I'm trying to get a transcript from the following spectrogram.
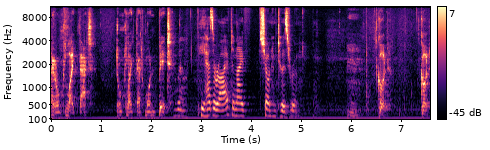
I don't like that. Don't like that one bit. Well, he has arrived, and I've shown him to his room. Hmm. Good. Good.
